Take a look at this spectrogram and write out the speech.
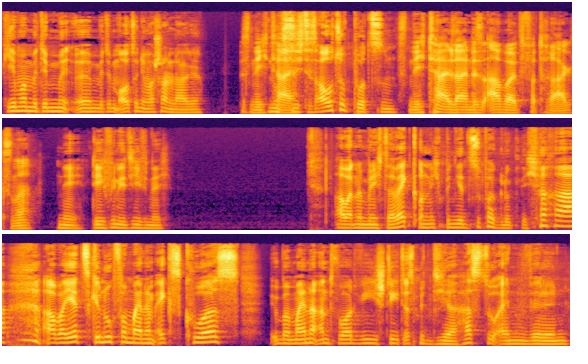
geh mal mit dem, äh, mit dem Auto in die Waschanlage. Ist nicht Muss Teil, ich das Auto putzen? ist nicht Teil deines Arbeitsvertrags, ne? Nee, definitiv nicht. Aber dann bin ich da weg und ich bin jetzt superglücklich. Haha. Aber jetzt genug von meinem Exkurs über meine Antwort. Wie steht es mit dir? Hast du einen Willen?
